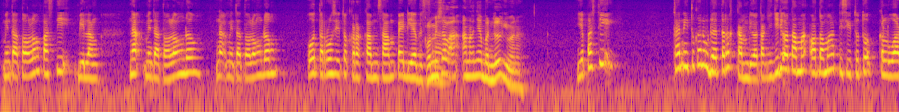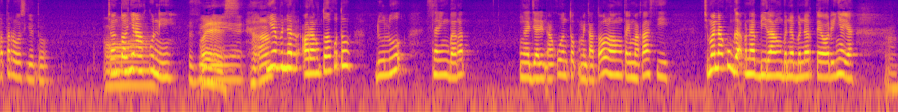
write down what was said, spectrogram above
minta tolong pasti bilang, "Nak, minta tolong dong. Nak, minta tolong dong." Oh, terus itu kerekam sampai dia besar. kalau misal anaknya bandel gimana ya pasti kan itu kan udah terekam di otaknya. Jadi otoma- otomatis itu tuh keluar terus gitu. Contohnya aku nih. Iya bener orang tua aku tuh dulu sering banget ngajarin aku untuk minta tolong, terima kasih. Cuman aku nggak pernah bilang bener-bener teorinya ya. Hmm.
